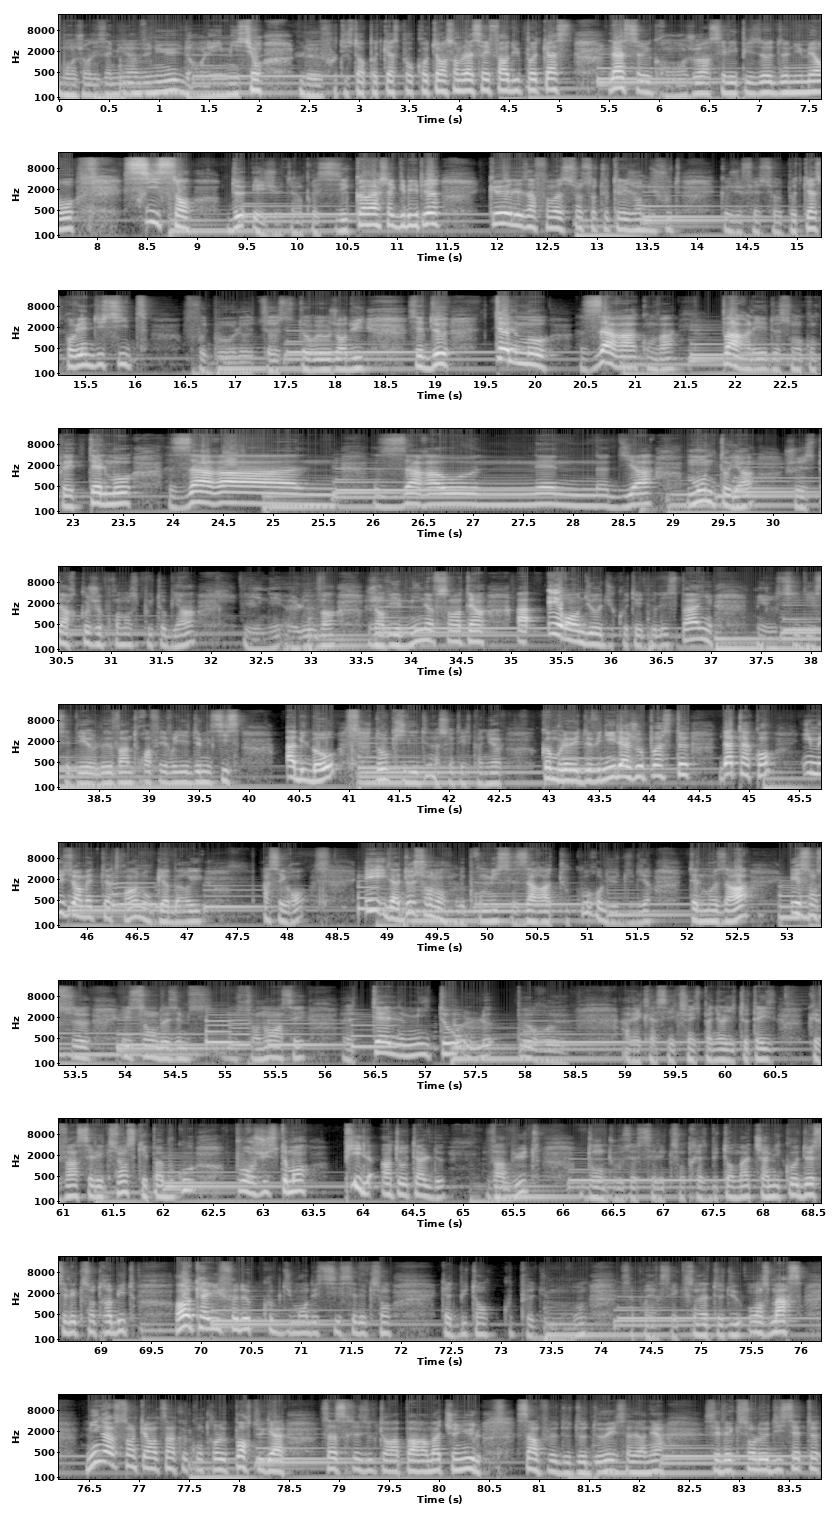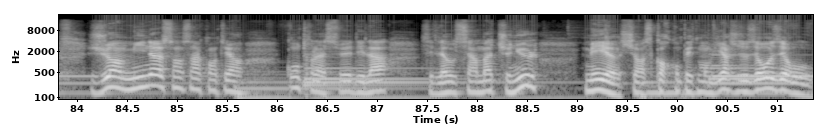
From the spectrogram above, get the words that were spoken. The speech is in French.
Bonjour les amis, bienvenue dans l'émission Le Foot Histoire Podcast pour compter ensemble la série phare du podcast, la série Grand Joueur, c'est l'épisode numéro 602 et je tiens à préciser comme à chaque début d'épisode que les informations sur toutes les légendes du foot que je fais sur le podcast proviennent du site Football The Story aujourd'hui. C'est de Telmo Zara qu'on va parler de son complet. Telmo Zara Zaraonendia Montoya. J'espère que je prononce plutôt bien. Il est né le 20 janvier 1921 à Erandio du côté de l'Espagne, mais aussi décédé le 23 février 2006 à Bilbao. Donc il est de nationalité espagnole, comme vous l'avez deviné. Il a joué au poste d'attaquant. Il mesure 1m80, donc gabarit assez grand. Et il a deux surnoms. Le premier c'est Zara tout court au lieu de dire Telmo Zara. Et son, et son deuxième surnom hein, c'est euh, Telmito le Peureux. Avec la sélection espagnole, il totalise que 20 sélections, ce qui n'est pas beaucoup, pour justement pile un total de 20 buts, dont 12 sélections, 13 buts en match amicaux, 2 sélections, 3 buts en qualif de Coupe du Monde et 6 sélections, 4 buts en Coupe du Monde. Sa première sélection date du 11 mars 1945 contre le Portugal. Ça se résultera par un match nul simple de 2-2 et sa dernière sélection le 17 juin 1951 contre la Suède. Et là, c'est là aussi un match nul, mais euh, sur un score complètement vierge de 0-0.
